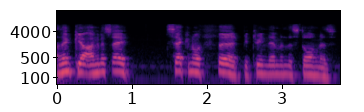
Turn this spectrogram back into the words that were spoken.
I think yeah, I'm gonna say second or third between them and the Stormers. Hmm.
